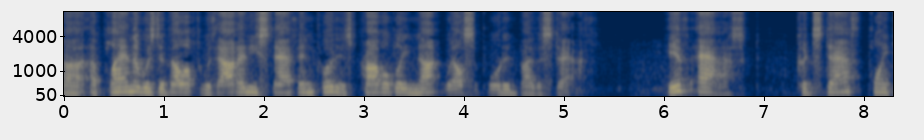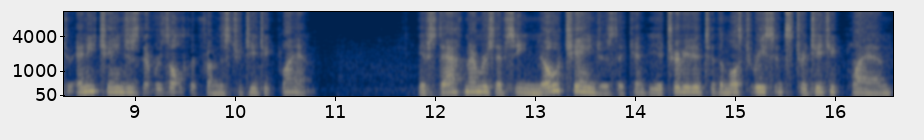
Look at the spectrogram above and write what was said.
uh, a plan that was developed without any staff input is probably not well supported by the staff. If asked, could staff point to any changes that resulted from the strategic plan? If staff members have seen no changes that can be attributed to the most recent strategic plan,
